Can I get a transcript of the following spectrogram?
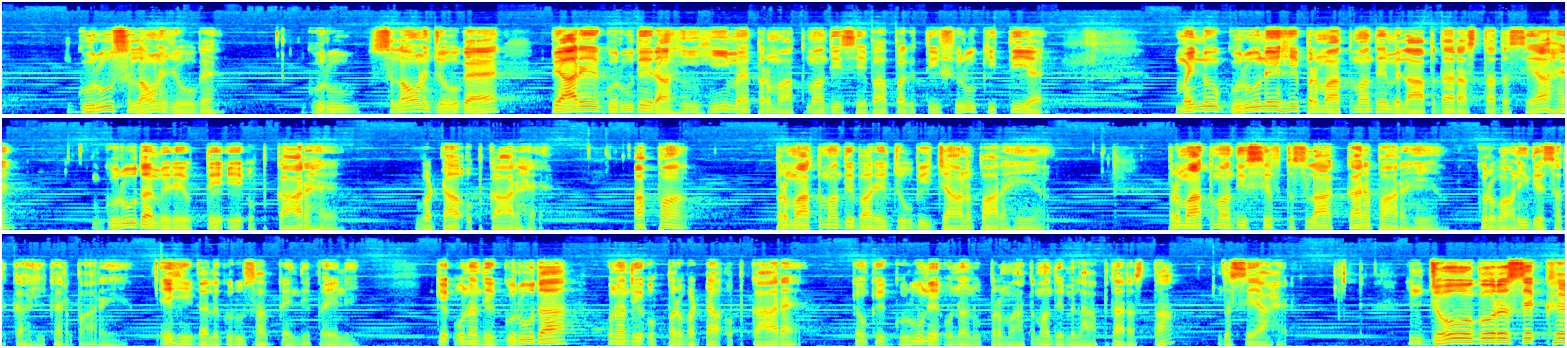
ਗੁਰੂ ਸਲਾਉਣ ਯੋਗ ਹੈ। ਗੁਰੂ ਸਲਾਉਣ ਯੋਗ ਹੈ। ਪਿਆਰੇ ਗੁਰੂ ਦੇ ਰਾਹੀਂ ਹੀ ਮੈਂ ਪਰਮਾਤਮਾ ਦੀ ਸੇਵਾ ਭਗਤੀ ਸ਼ੁਰੂ ਕੀਤੀ ਹੈ। ਮੈਨੂੰ ਗੁਰੂ ਨੇ ਹੀ ਪਰਮਾਤਮਾ ਦੇ ਮਿਲਾਪ ਦਾ ਰਸਤਾ ਦੱਸਿਆ ਹੈ। ਗੁਰੂ ਦਾ ਮੇਰੇ ਉੱਤੇ ਇਹ ਉਪਕਾਰ ਹੈ। ਵੱਡਾ ਉਪਕਾਰ ਹੈ। ਆਪਾਂ ਪਰਮਾਤਮਾ ਦੇ ਬਾਰੇ ਜੋ ਵੀ ਜਾਣ ਪਾ ਰਹੇ ਹਾਂ, ਪਰਮਾਤਮਾ ਦੀ ਸਿਫਤ ਸਲਾਹ ਕਰ ਪਾ ਰਹੇ ਹਾਂ, ਗੁਰਬਾਣੀ ਦੇ ਸਦਕਾ ਹੀ ਕਰ ਪਾ ਰਹੇ ਹਾਂ। ਇਹੀ ਗੱਲ ਗੁਰੂ ਸਾਹਿਬ ਕਹਿੰਦੇ ਪਏ ਨੇ ਕਿ ਉਹਨਾਂ ਦੇ ਗੁਰੂ ਦਾ, ਉਹਨਾਂ ਦੇ ਉੱਪਰ ਵੱਡਾ ਉਪਕਾਰ ਹੈ। ਕਿਉਂਕਿ ਗੁਰੂ ਨੇ ਉਹਨਾਂ ਨੂੰ ਪਰਮਾਤਮਾ ਦੇ ਮਿਲਾਪ ਦਾ ਰਸਤਾ ਦੱਸਿਆ ਹੈ। ਜੋ ਗੁਰ ਸਿੱਖ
